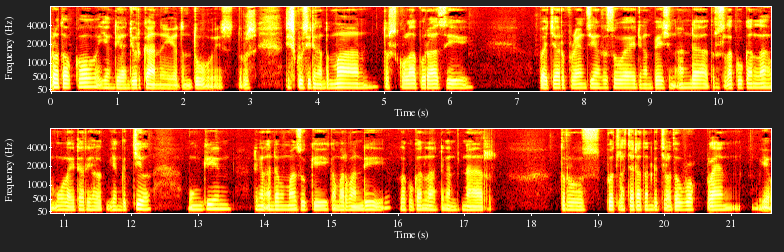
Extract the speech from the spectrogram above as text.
protokol yang dianjurkan ya tentu terus diskusi dengan teman terus kolaborasi baca referensi yang sesuai dengan passion Anda terus lakukanlah mulai dari hal yang kecil Mungkin dengan Anda memasuki kamar mandi, lakukanlah dengan benar. Terus buatlah catatan kecil atau work plan, ya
